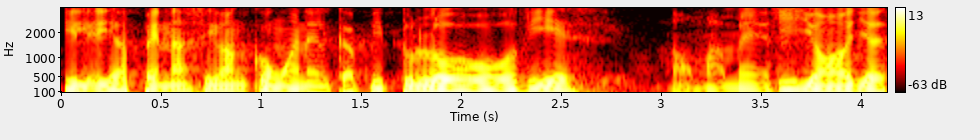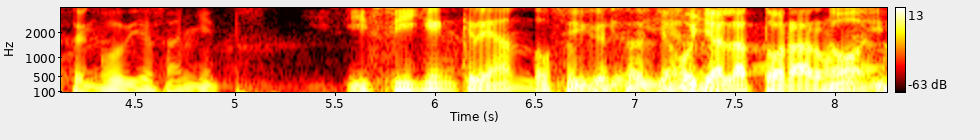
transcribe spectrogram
Y, y apenas iban como en el capítulo 10. No mames. Y yo ya tengo 10 añitos. Y siguen creando. o sea, Sigue sigue- o ya- saliendo. o ya la atoraron. No, y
